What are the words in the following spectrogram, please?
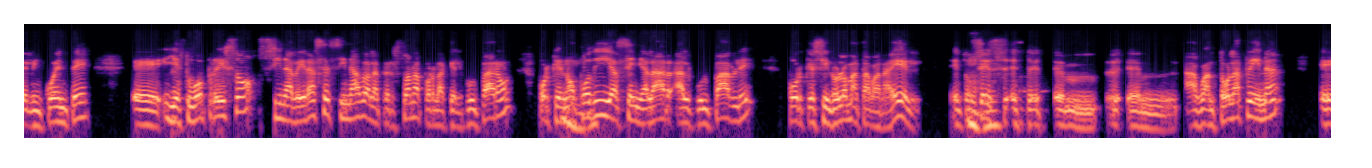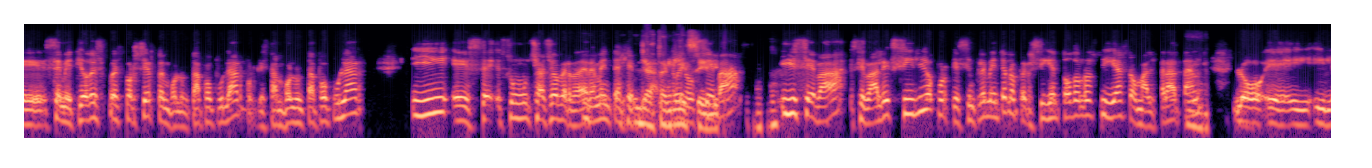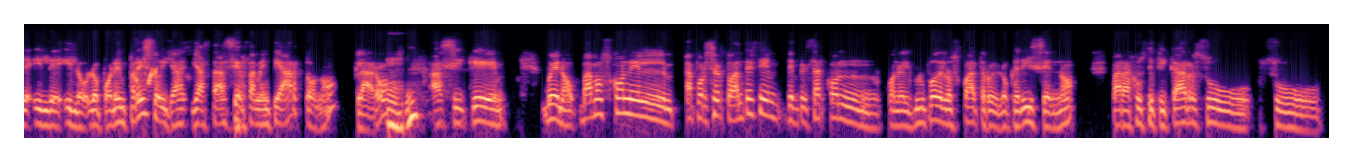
delincuente eh, y estuvo preso sin haber asesinado a la persona por la que le culparon, porque no podía señalar al culpable, porque si no lo mataban a él. Entonces, este, em, em, aguantó la pena eh, se metió después, por cierto, en Voluntad Popular, porque está en Voluntad Popular, y es, es un muchacho verdaderamente ejemplar. Se va, y se va, se va al exilio porque simplemente lo persiguen todos los días, lo maltratan lo, eh, y, lo, lo, ponen preso y ya, ya está ciertamente harto, ¿no? Claro. Así que, bueno, vamos con el... Ah, por cierto, antes de, empezar con, con, el grupo de los cuatro y lo que dicen, ¿no? Para justificar su, su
